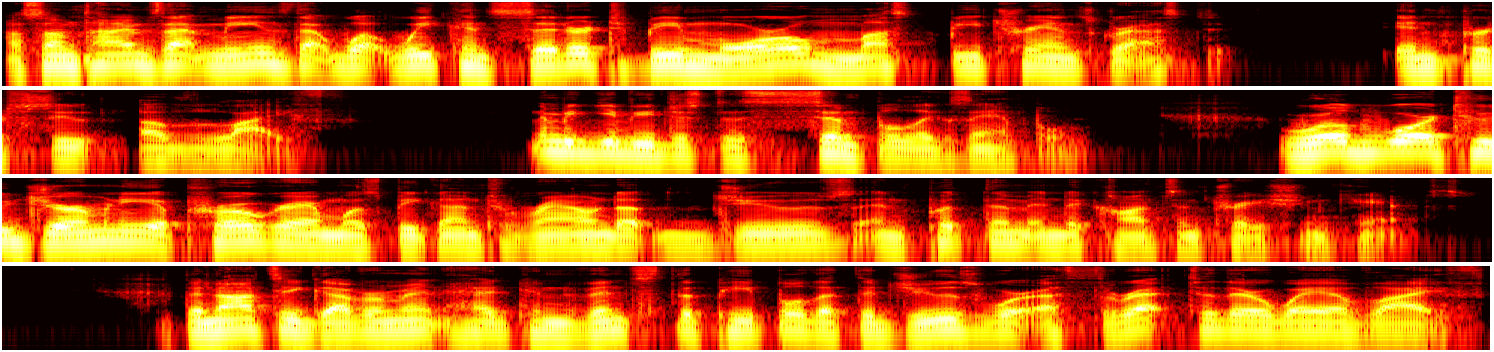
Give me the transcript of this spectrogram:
Now, sometimes that means that what we consider to be moral must be transgressed in pursuit of life. Let me give you just a simple example. World War II Germany, a program was begun to round up Jews and put them into concentration camps. The Nazi government had convinced the people that the Jews were a threat to their way of life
